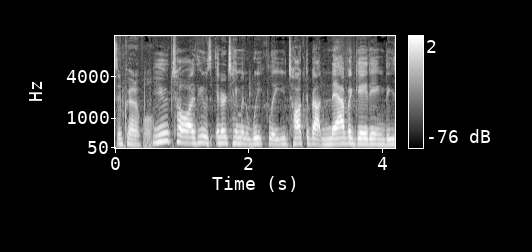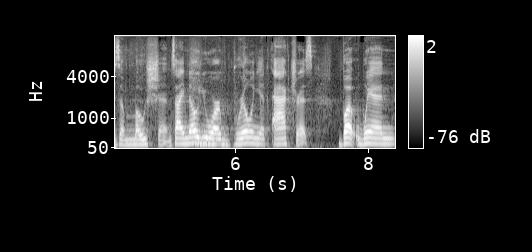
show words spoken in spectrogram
it's incredible. You told, I think it was Entertainment Weekly, you talked about navigating these emotions. I know you are a mm-hmm. brilliant actress, but when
